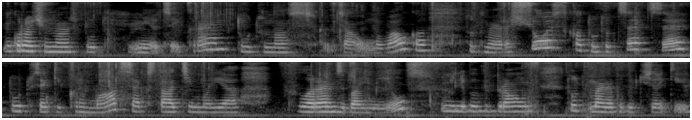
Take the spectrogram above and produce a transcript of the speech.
Ну, коротше, у нас тут мій крем, тут у нас ця умивалка, тут моя розчоска, тут оце, це, тут всякі крема. Це, кстати, моя Florence by Mills, Millie Bobby Brown. Тут в мене будуть всякі,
